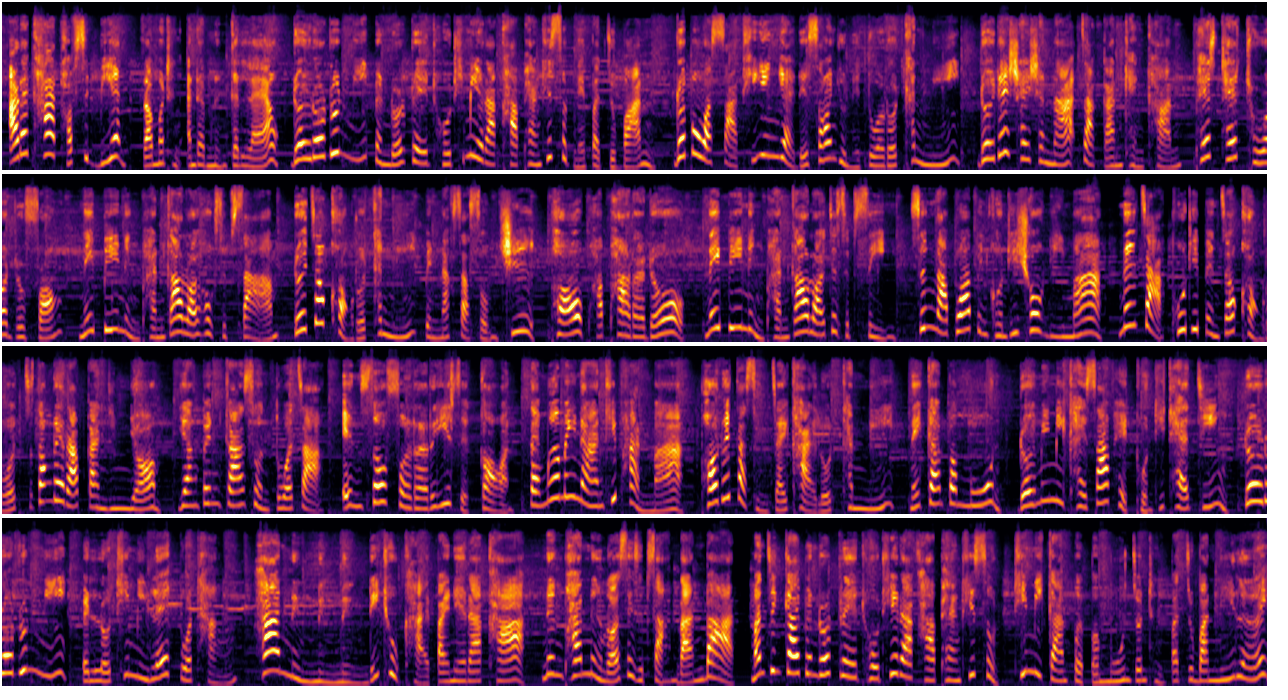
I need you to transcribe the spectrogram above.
อาราคาท็อปสิบเบียน เรามาถึงอันดับหนึ่งกันแล้ว โดยรถรุ่นนี้เป็นรถเรโทรที่มีราคาแพงที่สุดในปัจจุบัน โดยประวัติศาสตร์ที่ยิ่งใหญ่ได้ซ่อนอยู่ในตัวรถคันนี้ โดยได้ชัยชนะจากการแข่งขัน p e s t e Tour de France ในปี 1963 โดยเจ้าของรถคันนี้เป็นนักสะสมชื่อพอลพัพาราโดในปี 1974 ซึ่งนับว่าเป็นคนที่โชคดีมาก เนื่องจากผู้ที่เป็นเจ้าของรถจะต้องได้รับการยินยอม อย่างเป็นการส่วนตัวจากเอนโซเฟอร์รารีเสียก่อน แต่เมื่อไม่นานที่ผ่านมาพอได้ตัดสินใจขายรถคันนี้ ในการประมูล โดยไม่มีใครทราบเหตุผลที่แท้จริง โดยรถรุ่นนี้เป็นรถที่มีเลขตัวถัง 5111 ได้ถูกขายไปในราคา 1,143 ล้านบาท มันจึงกลายเป็นรถเรโทรที่ราคาแพงที่สุดที่มีการเปิดประมูลจนถึงปัจจุบันนี้เลย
